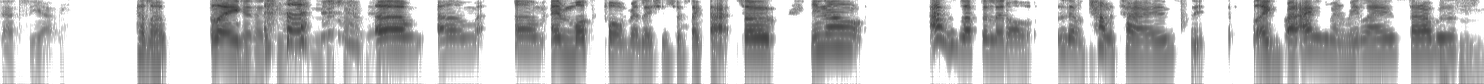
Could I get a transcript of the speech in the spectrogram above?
that's yeah. Hello. Like, yeah, that's not that's not okay. um, um, um, and multiple relationships like that. So you know, I was left a little, a little traumatized. Like, but I didn't even realize that I was. Mm-hmm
